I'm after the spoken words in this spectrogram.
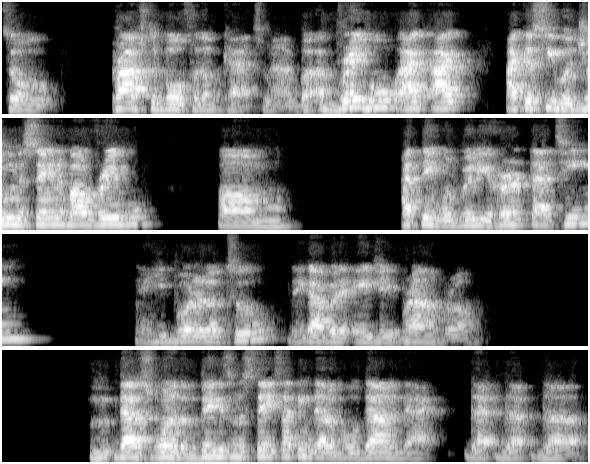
So props to both of them cats, man. But Vrabel, I I I can see what June is saying about Vrabel. Um, I think what really hurt that team, and he brought it up too, they got rid of AJ Brown, bro. That's one of the biggest mistakes. I think that'll go down in that that the the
